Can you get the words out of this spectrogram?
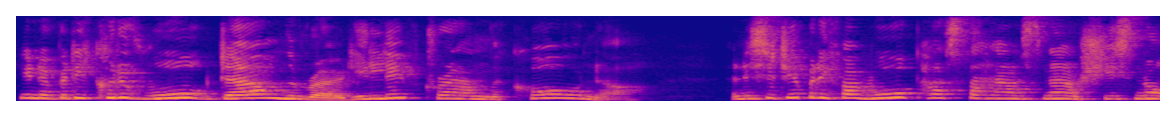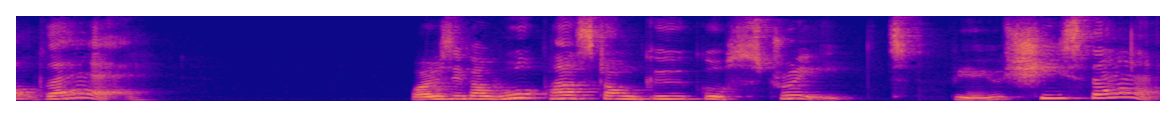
You know, but he could have walked down the road. He lived round the corner. And he said, Yeah, but if I walk past the house now, she's not there. Whereas if I walk past on Google Street View, she's there.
